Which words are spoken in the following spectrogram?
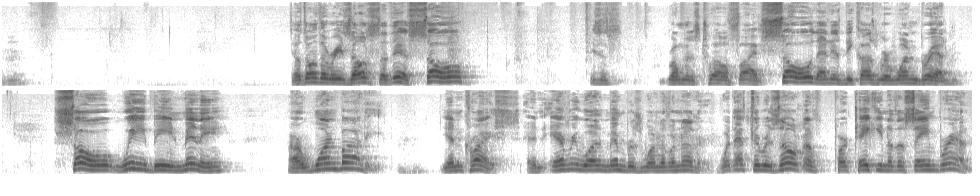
Mm-hmm. So, are the results of this. So, this is Romans 12 5. So, that is because we're one bread. So, we being many are one body in Christ, and everyone members one of another. Well, that's the result of partaking of the same bread.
